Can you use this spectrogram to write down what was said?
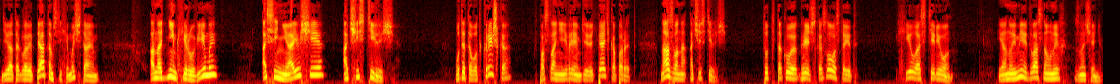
9 главе 5 стихе мы читаем, а над ним херувимы, осеняющие очистилище. Вот эта вот крышка в послании евреям 9.5, капарет, названа очистилище. Тут такое греческое слово стоит хиластерион. И оно имеет два основных значения.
